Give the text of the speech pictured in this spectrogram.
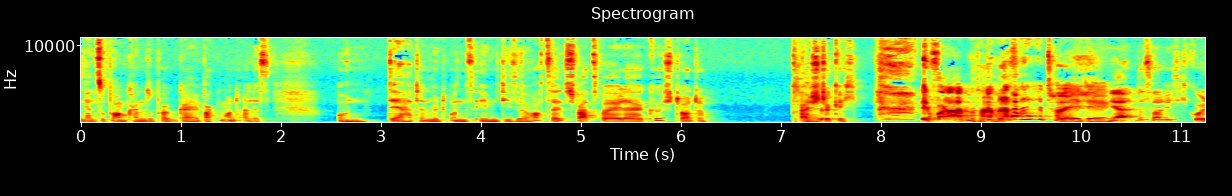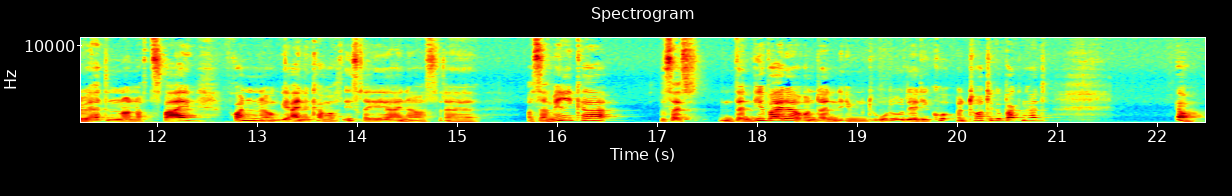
ganz super und kann super geil backen und alles. Und der hat dann mit uns eben diese Hochzeits Schwarzwälder Kirschtorte. Dreistöckig. Ist. Aber das war eine tolle Idee. Ja, das war richtig cool. Wir hatten noch- noch zwei Freundinnen, irgendwie eine kam aus Israel, eine aus, äh, aus Amerika. Das heißt, dann wir beide und dann eben Udo, der die Torte gebacken hat. Ja,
